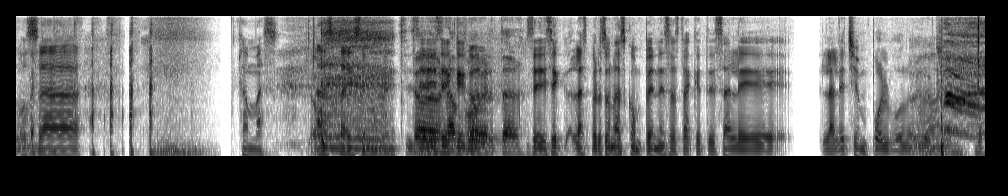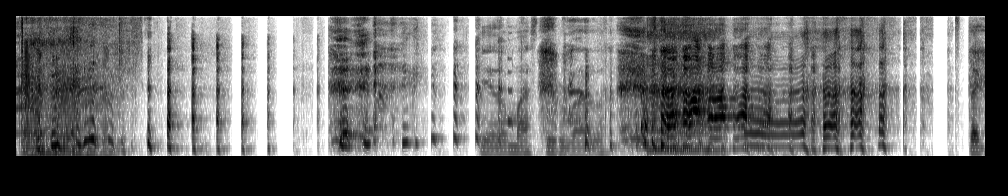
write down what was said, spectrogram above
O sea, jamás. Hasta ese momento. Se dice, que con- se dice las personas con penes hasta que te sale la leche en polvo, ¿no? quedó masturbado. Hasta que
